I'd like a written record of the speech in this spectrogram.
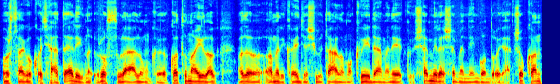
országok, hogy hát elég rosszul állunk katonailag, az Amerikai Egyesült Államok védelme nélkül semmire sem mennénk, gondolják. Sokan,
